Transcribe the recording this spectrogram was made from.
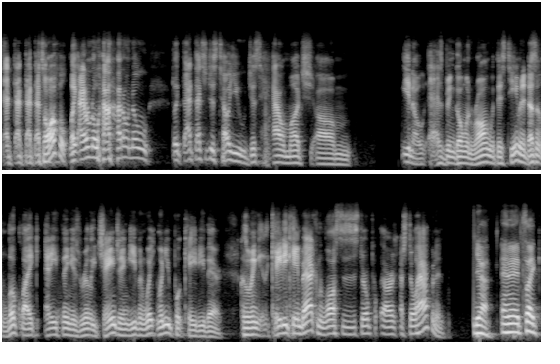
that, that, that that's awful. Like I don't know how I don't know like that that should just tell you just how much um you know has been going wrong with this team and it doesn't look like anything is really changing even when you put KD there because when KD came back and the losses are still are, are still happening. Yeah, and it's like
